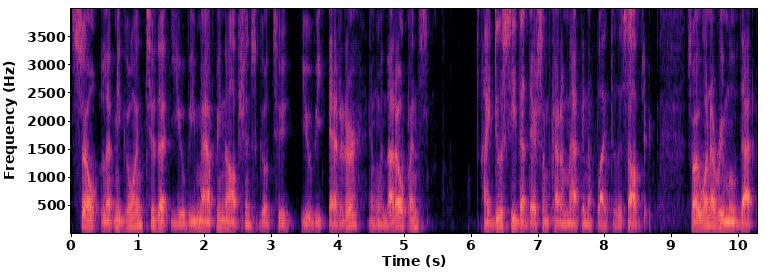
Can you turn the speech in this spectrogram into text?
So let me go into that UV mapping options, go to UV editor, and when that opens, I do see that there's some kind of mapping applied to this object. So I want to remove that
